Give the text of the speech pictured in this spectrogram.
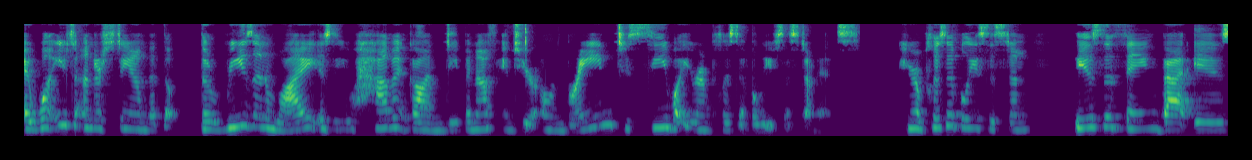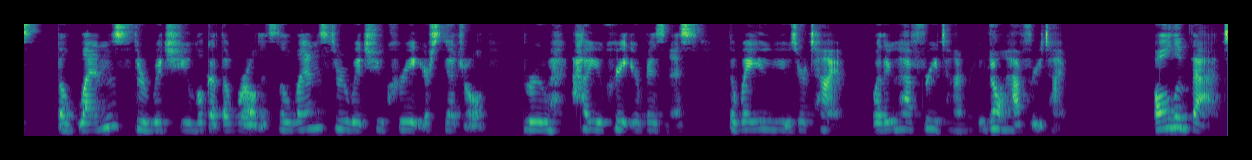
I want you to understand that the the reason why is that you haven't gone deep enough into your own brain to see what your implicit belief system is. Your implicit belief system is the thing that is the lens through which you look at the world. It's the lens through which you create your schedule, through how you create your business, the way you use your time, whether you have free time or you don't have free time. All of that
